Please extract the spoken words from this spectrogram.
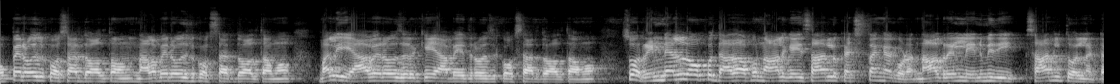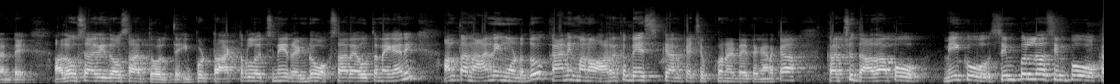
ముప్పై రోజులకు ఒకసారి దోలుతాము నలభై రోజులకు ఒకసారి దోలుతాము మళ్ళీ యాభై రోజులకి యాభై ఐదు రోజులకి ఒకసారి దోలుతాము. సో రెండు నెలలలోపు దాదాపు నాలుగైదు సార్లు ఖచ్చితంగా కూడా నాలుగు రెండు ఎనిమిది సార్లు తోలినట్టు అంటే అదొకసారి ఇదొకసారి తోలితే ఇప్పుడు ట్రాక్టర్లు వచ్చినాయి రెండు ఒకసారి అవుతున్నాయి కానీ అంత నాణ్యంగా ఉండదు. కానీ మనం అరక బేస్ కనుక చెప్పుకున్నట్టయితే కనుక ఖర్చు దాదాపు మీకు సింపుల్లో సింపుల్ ఒక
